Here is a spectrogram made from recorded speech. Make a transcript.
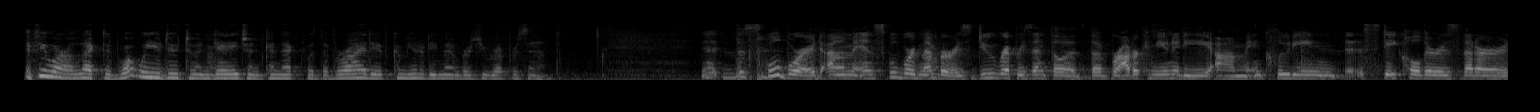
If you are elected, what will you do to engage and connect with the variety of community members you represent? The school board um, and school board members do represent the, the broader community, um, including stakeholders that are,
